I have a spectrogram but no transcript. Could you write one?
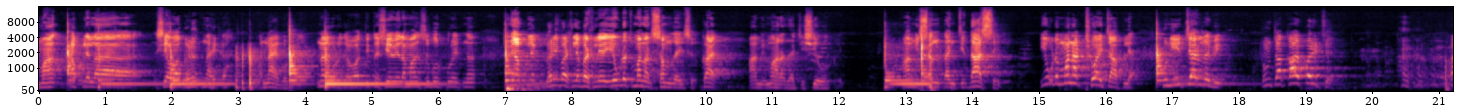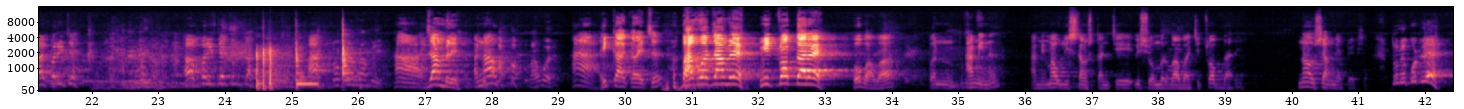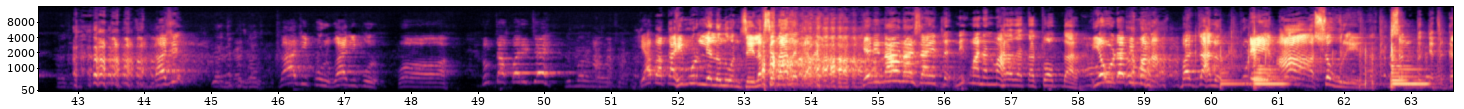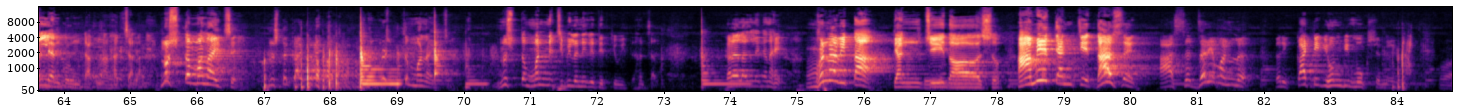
मग आपल्याला सेवा घडत नाही का? नाही घडत. नाही घडू जेव्हा तिथं सेवेला माणसं भरपूर आहेत ना. तुम्ही आपल्या घरी बसल्या बसल्या एवढंच मनात समजायचं. काय? आम्ही महाराजाचे सेवक आहे. आम्ही संतांचे दास आहे. एवढं मनात ठेवायचं आपल्या. कुणी विचारलं बी तुमचा काय परिचय? काय परिचय? हा परिचय तुमचा. हा? जांभळे. नाव? भागवत. हा हे काय करायचं? भागवत जांभळे मी टोपदार आहे. हो बाबा पण आम्ही ना आम्ही माऊली संस्थानचे विश्वंभर बाबाचे चोपदार आहे. नाव सांगण्यापेक्षा. तुम्ही कुठले? गाजी? गाजीपूर गाजीपूर. वा तुमचा परिचय? या बा काही मुरलेलं लोणचं लक्षात आलं का? यांनी नाव नाही सांगितलं. निगमानंद महाराजाचा चोपदार एवढं बी म्हणा. बस झालं. पुढे आ सौरे संत त्याचं कल्याण करून टाकणार हा चला. नुसतं म्हणायचंय नुसतं काय करायचं? नुसतं म्हणायचं. नुसतं म्हणण्याची बिलं निघत किंवा इथं. हं, चला. कळायला लागले का नाही? म्हणविता त्यांचे दास. आम्ही त्यांचे दास आहेत. असं जरी म्हणलं तरी काठी घेऊन बी मोक्ष मिळणार.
